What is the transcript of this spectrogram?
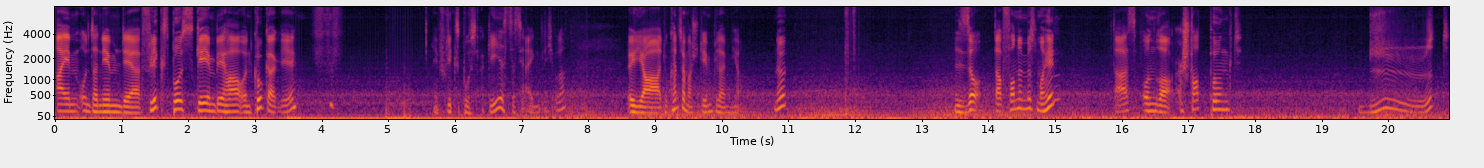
Einem Unternehmen der Flixbus GmbH und AG. nee, Flixbus AG ist das ja eigentlich, oder? Äh, ja, du kannst ja mal stehen bleiben hier. Ne? So, da vorne müssen wir hin. Da ist unser Startpunkt. Bzzzt.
